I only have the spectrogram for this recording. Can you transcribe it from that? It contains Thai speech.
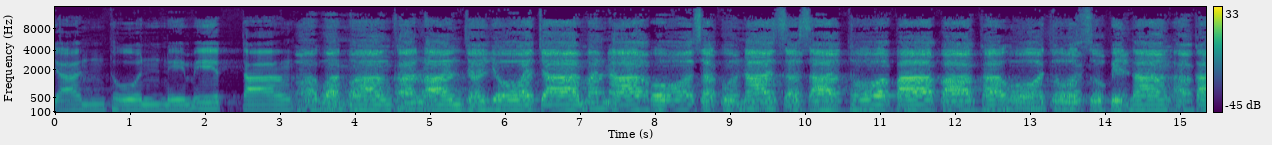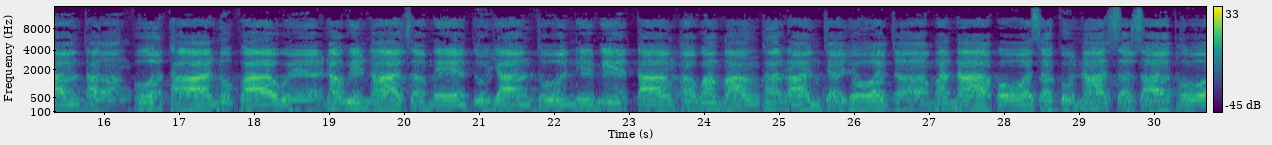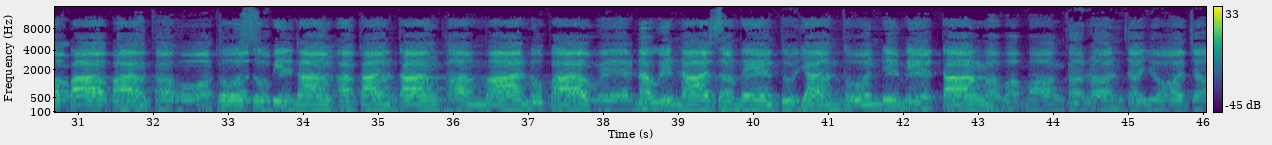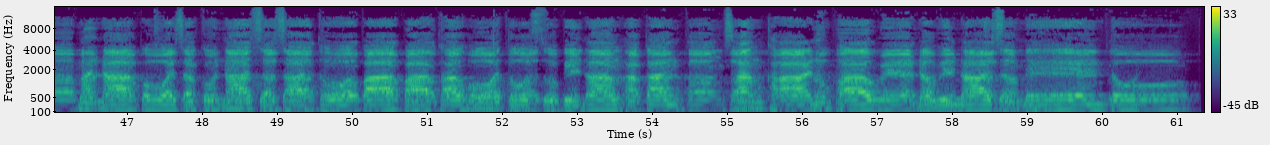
ยันทุนนิมิตตังอวมังคลันจะโยจามนาโปสกุณัสสัตถัวปาปะคะโหทุสุปินังอาการตังพุทธานุภาเวนวินาสเมนตุยันทุนนิมิตตังอวมังคลันจะโยจามนาโปสกุณัสสัตถัวปาปะคะโหตุสุปินังอาการตังธรรมานุภาเวนวินาสเมนตุยันทุนนิมิตตังอวมังครันจะโยจามนาโปสกุณาสสัตโทปาปาคโหตุสุปินังอาการตังสังขานุภาเวนวินาสเมนตุ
